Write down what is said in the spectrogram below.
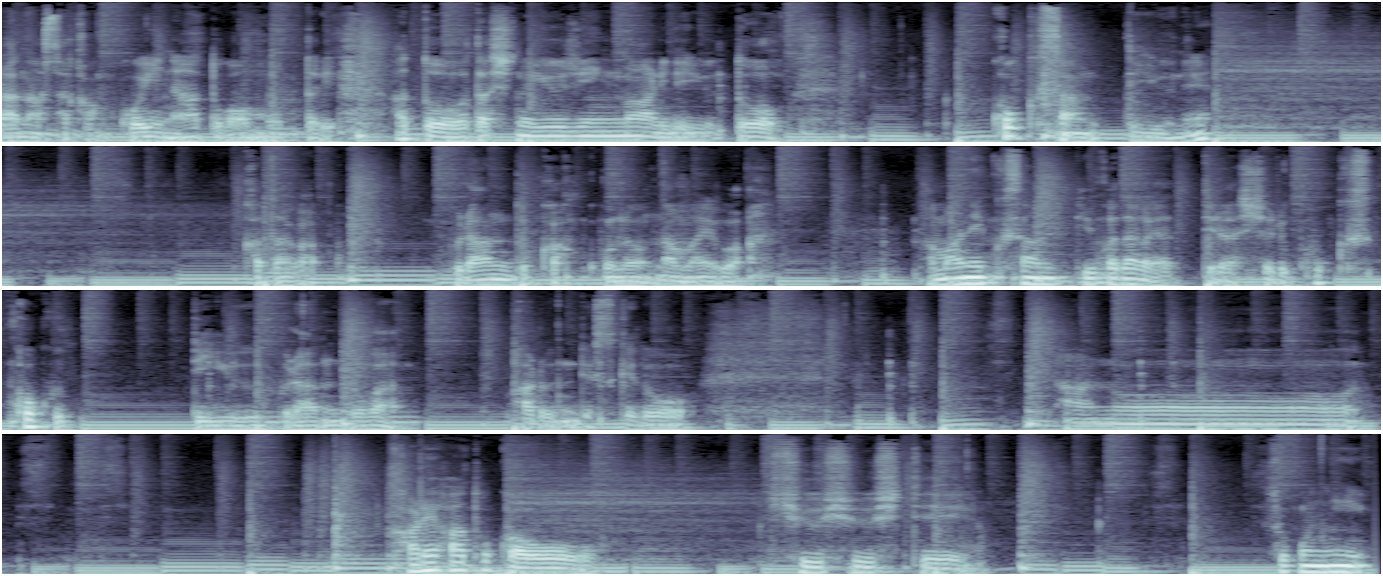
らなさかっこいいなとか思ったり、あと私の友人周りで言うと、コクさんっていうね、方が、ブランドか、この名前は。あまねくさんっていう方がやってらっしゃるコクコクっていうブランドがあるんですけどあのー、枯葉とかを収集してそこに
